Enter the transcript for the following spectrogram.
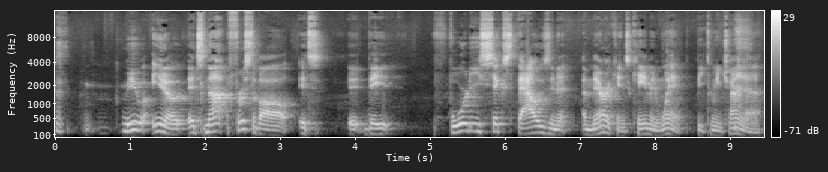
Me, you know, it's not. First of all, it's it, they forty six thousand Americans came and went between China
